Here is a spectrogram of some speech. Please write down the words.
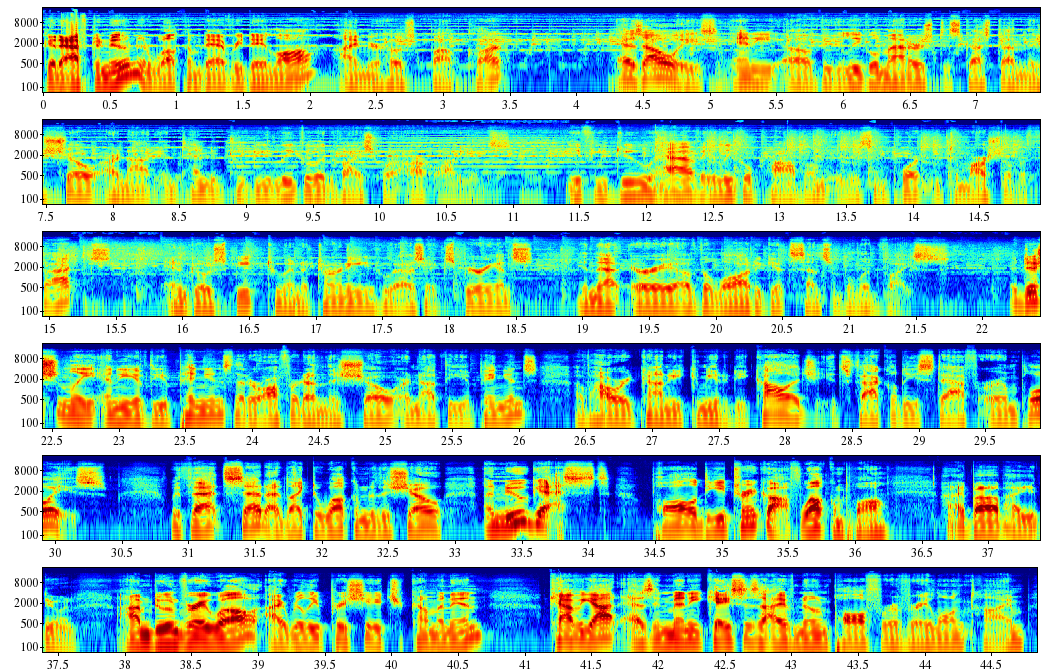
Good afternoon and welcome to Everyday Law. I'm your host, Bob Clark. As always, any of the legal matters discussed on this show are not intended to be legal advice for our audience. If you do have a legal problem, it is important to marshal the facts and go speak to an attorney who has experience in that area of the law to get sensible advice. Additionally, any of the opinions that are offered on this show are not the opinions of Howard County Community College, its faculty, staff, or employees. With that said, I'd like to welcome to the show a new guest, Paul D. Trinkoff. Welcome, Paul. Hi, Bob. How you doing? I'm doing very well. I really appreciate you coming in. Caveat, as in many cases, I have known Paul for a very long time.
